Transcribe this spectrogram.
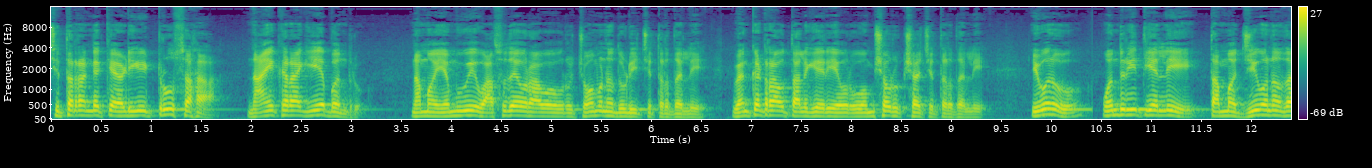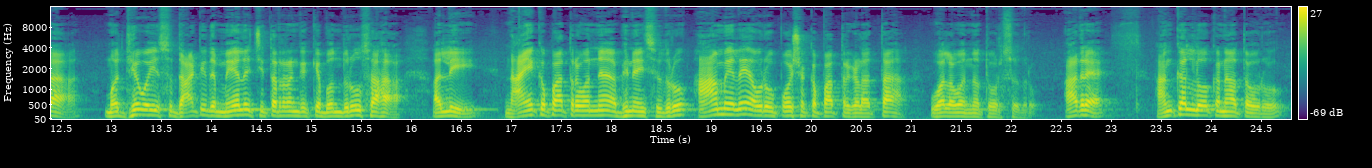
ಚಿತ್ರರಂಗಕ್ಕೆ ಅಡಿಯಿಟ್ಟರೂ ಸಹ ನಾಯಕರಾಗಿಯೇ ಬಂದರು. ನಮ್ಮ ಎಂ ವಿ ವಾಸುದೇವರಾವ್ ಅವರು ಚೋಮನದುಡಿ ಚಿತ್ರದಲ್ಲಿ, ವೆಂಕಟರಾವ್ ತಾಲಗೇರಿಯವರು ವಂಶವೃಕ್ಷ ಚಿತ್ರದಲ್ಲಿ ಇವರು ಒಂದು ರೀತಿಯಲ್ಲಿ ತಮ್ಮ ಜೀವನದ ಮಧ್ಯ ವಯಸ್ಸು ದಾಟಿದ ಮೇಲೆ ಚಿತ್ರರಂಗಕ್ಕೆ ಬಂದರೂ ಸಹ ಅಲ್ಲಿ ನಾಯಕ ಪಾತ್ರವನ್ನೇ ಅಭಿನಯಿಸಿದರು. ಆಮೇಲೆ ಅವರು ಪೋಷಕ ಪಾತ್ರಗಳತ್ತ ಒಲವನ್ನು ತೋರಿಸಿದ್ರು. ಆದರೆ ಅಂಕಲ್ ಲೋಕನಾಥ್ ಅವರು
